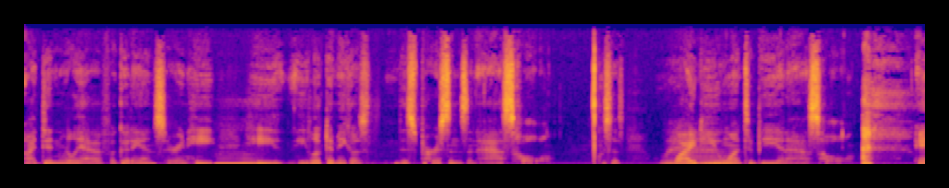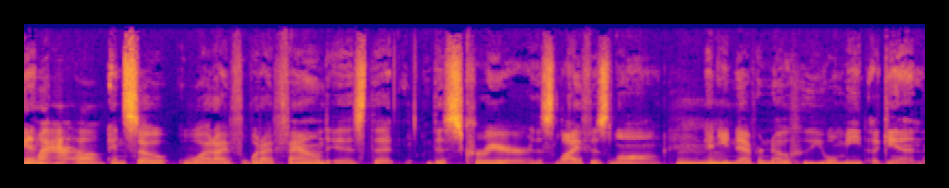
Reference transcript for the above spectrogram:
I didn't really have a good answer. And he he he looked at me. and goes, "This person's an asshole." He says, "Why do you want to be an asshole?" And, wow. And so what I've what I've found is that this career, this life is long, Mm-hmm. and you never know who you will meet again.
